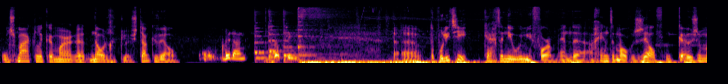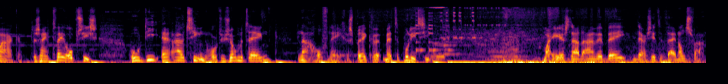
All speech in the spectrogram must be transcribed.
onsmakelijke, maar nodige klus. Dank u wel. Bedankt. Tot ziens. de politie krijgt een nieuw uniform en de agenten mogen zelf een keuze maken. Er zijn twee opties. Hoe die eruit zien hoort u zo meteen. Na half negen spreken we met de politie. Maar eerst naar de ANWB, daar zit Wijnand Zwaan.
